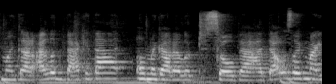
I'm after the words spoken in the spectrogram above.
Oh my god, I look back at that. Oh my god, I looked so bad. That was like my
